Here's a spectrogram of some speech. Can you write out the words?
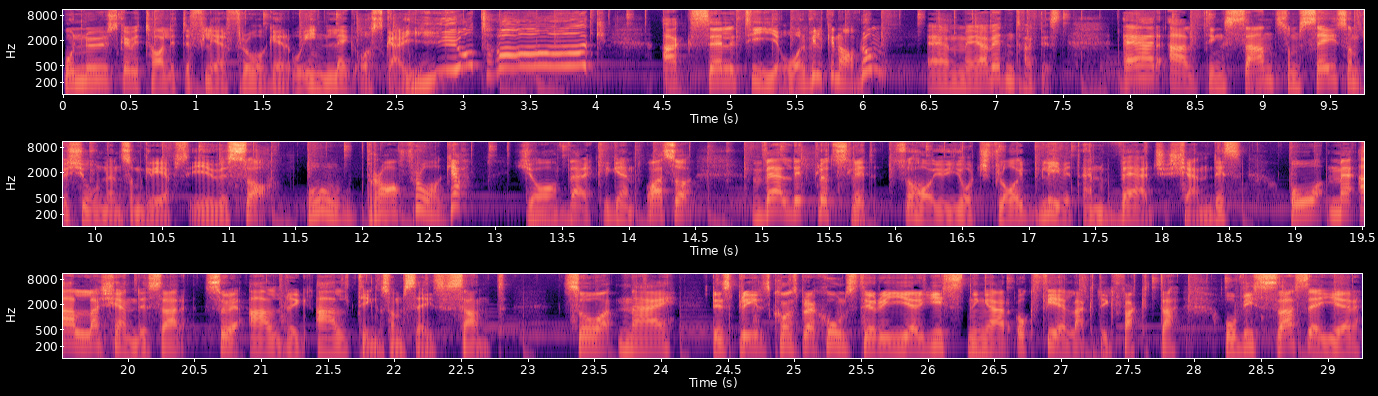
Och nu ska vi ta lite fler frågor och inlägg, Oskar. Ja, tack! Axel, 10 år. Vilken av dem? Um, jag vet inte faktiskt. Är allting sant som sägs om personen som greps i USA? Oh, bra fråga! Ja, verkligen. Och alltså, väldigt plötsligt så har ju George Floyd blivit en världskändis. Och med alla kändisar så är aldrig allting som sägs sant. Så nej, det sprids konspirationsteorier, gissningar och felaktig fakta. Och vissa säger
